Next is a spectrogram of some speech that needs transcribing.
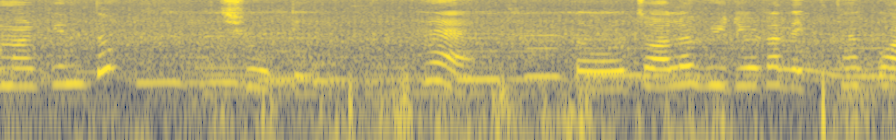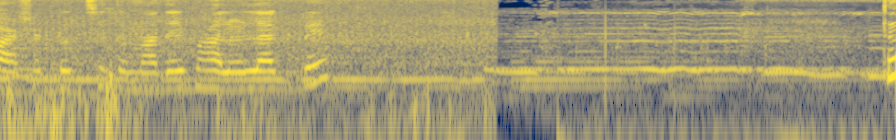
আমার কিন্তু ছুটি। হ্যাঁ তো চলো ভিডিওটা দেখতে থাকো, আশা করছি তোমাদের ভালো লাগবে। তো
